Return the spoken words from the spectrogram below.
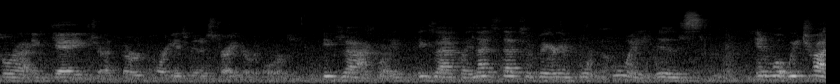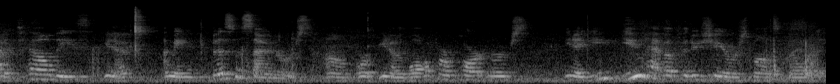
Correct. engage a third-party administrator or Exactly, exactly, and that's, that's a very important point, is, and what we try to tell these, you know, I mean, business owners, um, or, you know, law firm partners, you know, you, you have a fiduciary responsibility,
